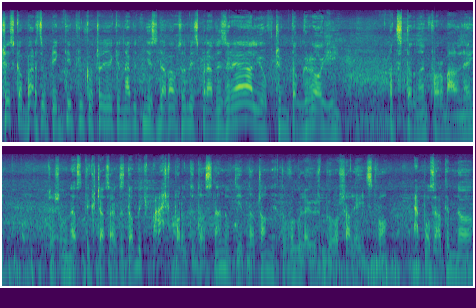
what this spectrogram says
wszystko bardzo pięknie, tylko człowiek nawet nie zdawał sobie sprawy z realiów, czym to grozi od strony formalnej. Przecież u nas w tych czasach zdobyć paszport do Stanów Zjednoczonych to w ogóle już było szaleństwo. A poza tym, no,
